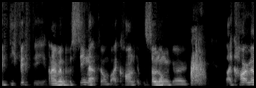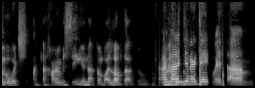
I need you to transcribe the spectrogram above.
50-50, and I remember seeing that film, but I can't. It was so long ago. I can't remember which. I, I can't remember seeing you in that film, but I love that film. I'm at a dinner date with um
